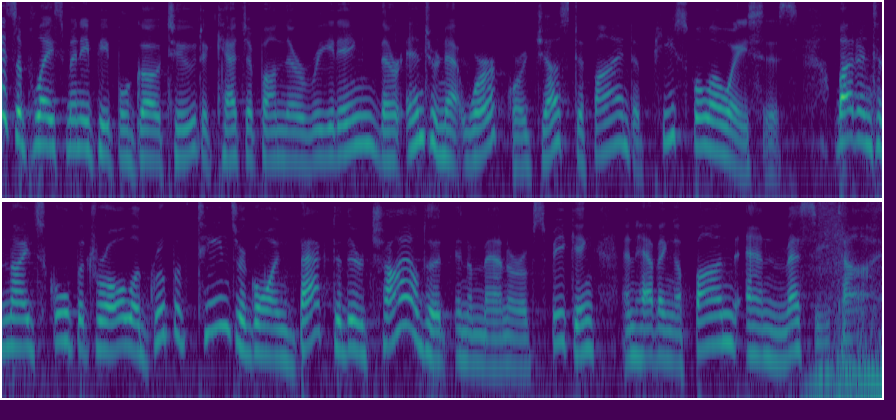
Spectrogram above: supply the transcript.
It's a place many people go to to catch up on their reading, their internet work, or just to find a peaceful oasis. But in tonight's School Patrol, a group of teens are going back to their childhood in a manner of speaking and having a fun and messy time.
